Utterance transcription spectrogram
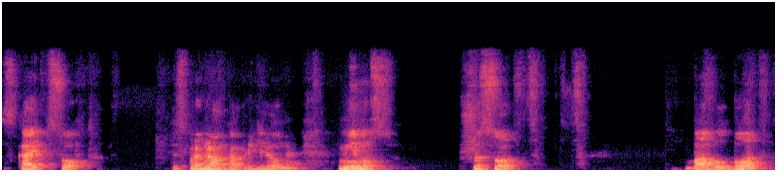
Skype Soft. То есть программка определенная. Минус 600 BubbleBot.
